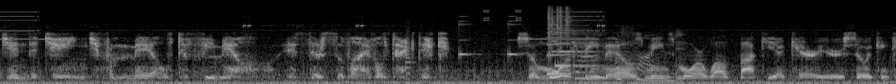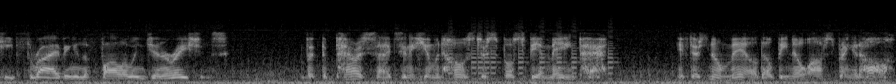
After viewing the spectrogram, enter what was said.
Gender change from male to female is their survival tactic. So more females means more Wolbachia carriers so it can keep thriving in the following generations. But the parasites in a human host are supposed to be a mating pair. If there's no male, there'll be no offspring at all.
